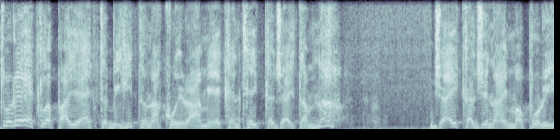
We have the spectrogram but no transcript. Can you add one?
তোরে একলা পাইয়া একটা বিহিত না কইরা আমি এখান থেকে যাইতাম না? যাই কাজে নাই মা পড়ি।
